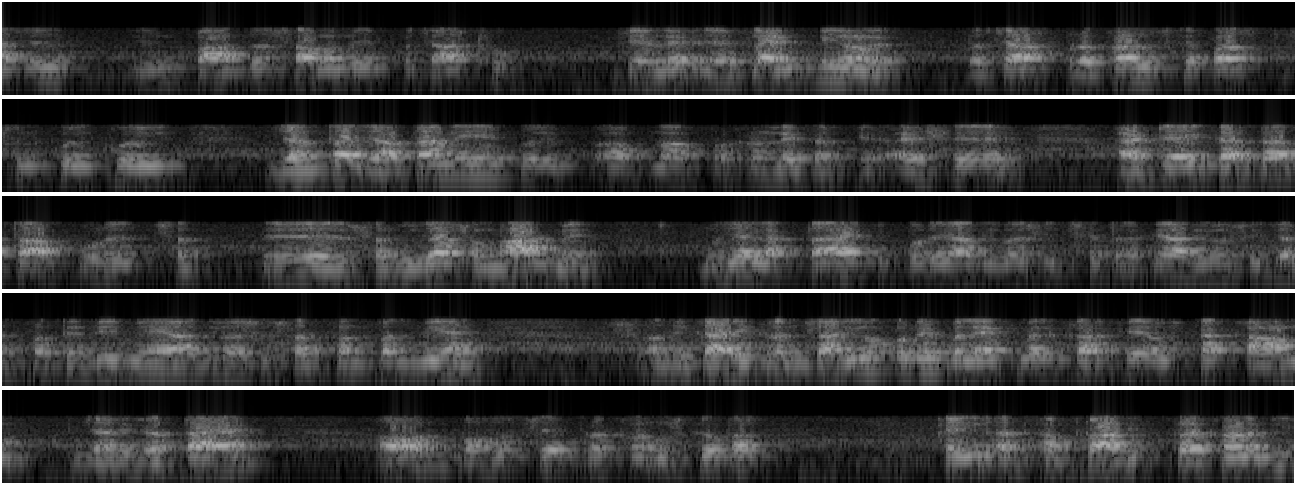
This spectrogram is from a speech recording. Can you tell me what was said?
आज इन पाँच दस सालों में पचास क्लाइंट नहीं होंगे। पचास प्रकरण उसके पास कोई कोई जनता जाता नहीं है कोई अपना प्रकरण लेकर के। ऐसे आरटीआई करता था पूरे सरगुजा संभाग में मुझे लगता है कि पूरे आदिवासी क्षेत्र के आदिवासी जनप्रतिनिधि में आदिवासी सरपंच पंच भी है। अधिकारी कर्मचारियों को भी ब्लैकमेल करके उसका काम जारी रहता है और बहुत से प्रकरण उसके ऊपर कई आपराधिक प्रकरण भी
